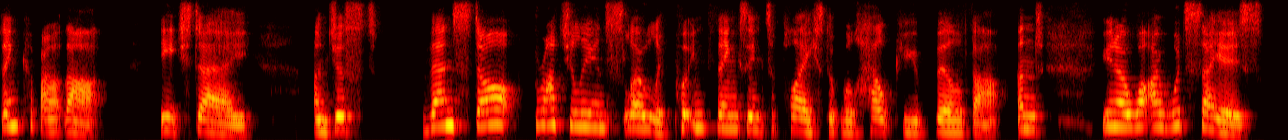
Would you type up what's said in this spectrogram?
think about that each day and just then start gradually and slowly putting things into place that will help you build that. And, you know, what I would say is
